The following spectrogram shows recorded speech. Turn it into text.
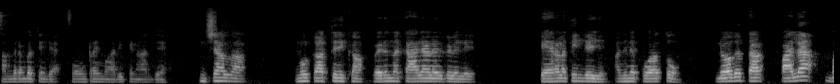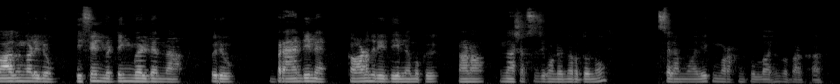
സംരംഭത്തിന്റെ ഫൗണ്ടറായി മാറിയിരിക്കണം അദ്ദേഹം. ഇൻഷാല്ല നമുക്ക് കാത്തിരിക്കാം വരുന്ന കാലയളവുകളിൽ കേരളത്തിന്റെയും അതിന് പുറത്തും ലോകത്തെ പല ഭാഗങ്ങളിലും ഡിസൈൻ വെഡിങ് വേൾഡ് എന്ന ഒരു ബ്രാൻഡിനെ കാണുന്ന രീതിയിൽ നമുക്ക് കാണാം എന്ന് ആശംസിച്ചുകൊണ്ട് നിർത്തുന്നു. അസ്സാം അലൈക്കും വറഹ്മത്തുള്ളാഹി വബറകാതുഹു.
